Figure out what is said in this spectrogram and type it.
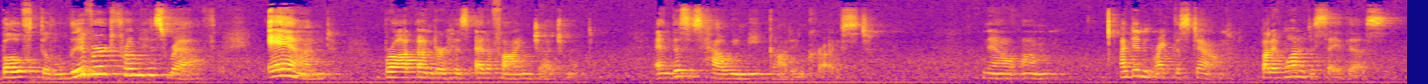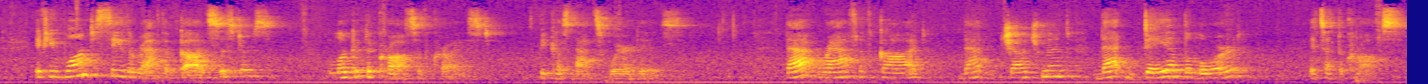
both delivered from his wrath and brought under his edifying judgment. And this is how we meet God in Christ. Now, um, I didn't write this down, but I wanted to say this. If you want to see the wrath of God, sisters, Look at the cross of Christ, because that's where it is. That wrath of God, that judgment, that day of the Lord, it's at the cross.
